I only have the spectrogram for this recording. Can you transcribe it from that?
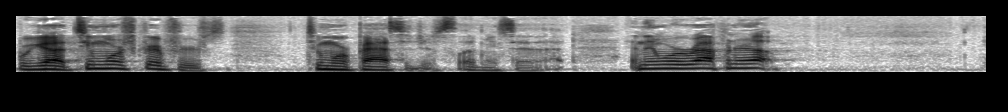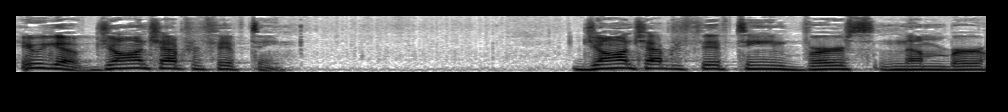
We got two more scriptures, two more passages. Let me say that. And then we're wrapping it up. Here we go. John chapter 15. John chapter 15, verse number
